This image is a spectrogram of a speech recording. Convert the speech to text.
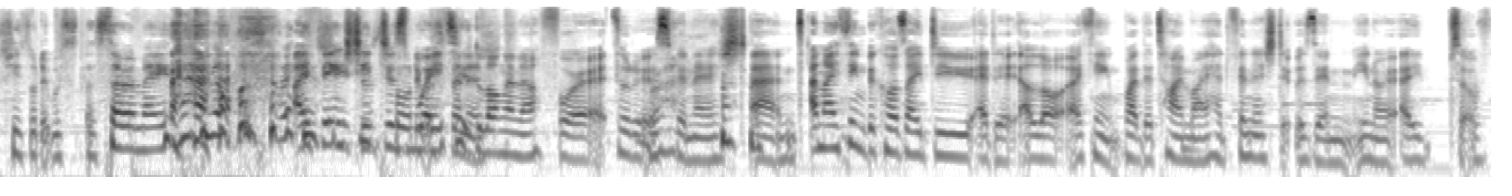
she thought it was so amazing? Or was it I think she just, thought it was waited long enough for it, thought it was Right. finished, and and I think because I do edit a lot, I think by the time I had finished, it was in you know a sort of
